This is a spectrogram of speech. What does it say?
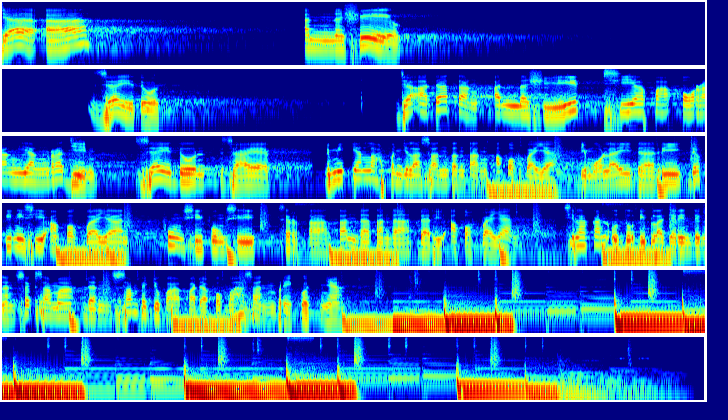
jaa an-nasyid. Zaidun. Jaa datang an-nasyid siapa orang yang rajin? Zaidun Zaid Demikianlah penjelasan tentang atof bayan, dimulai dari definisi atof bayan, fungsi-fungsi, serta tanda-tanda dari atof bayan. Silakan untuk dipelajarin dengan seksama dan sampai jumpa pada pembahasan berikutnya.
